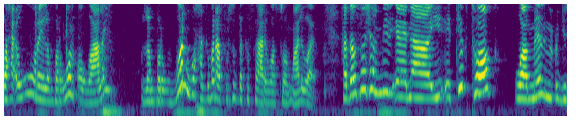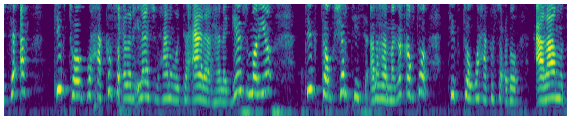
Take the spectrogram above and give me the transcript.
waxa ugu horay number one oo waalay number one waxa gabadha fursadda ka saaray waa soomaali waayo. Haddaba social media tiktok waa meel mucjiso ah. Tiktok waxaa ka socdan ilaahi subxaana watacaala hana gees mariyo. Tiktok shartiisa alaha naga qabto. Tiktok waxaa ka socdo calaamat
